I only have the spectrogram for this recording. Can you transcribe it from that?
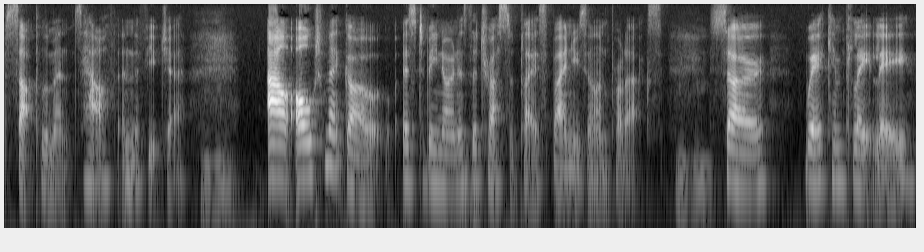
supplements health in the future. Our ultimate goal is to be known as the trusted place by New Zealand products. So we're completely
